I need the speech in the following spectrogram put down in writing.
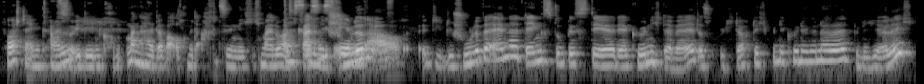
vorstellen können. Auf so Ideen kommt man halt aber auch mit 18 nicht. Ich meine, du hast gerade die Schule, die, die Schule beendet, denkst, du bist der, der König der Welt. Also ich dachte, ich bin die Königin der Welt, bin ich ehrlich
